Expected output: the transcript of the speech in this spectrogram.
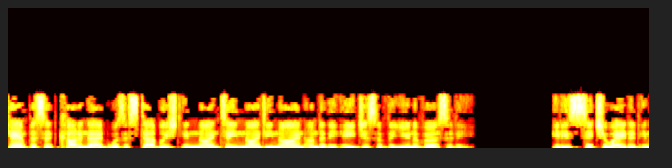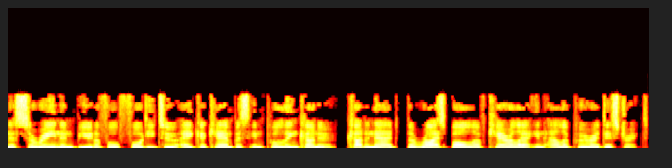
Campus at Kuttanad was established in 1999 under the aegis of the university. It is situated in a serene and beautiful 42-acre campus in Pulinkunu, Kuttanad, the Rice Bowl of Kerala in Alappuzha district.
